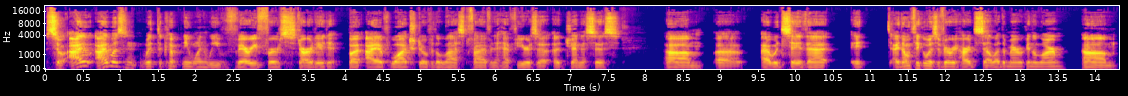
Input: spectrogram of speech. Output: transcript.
so I I wasn't with the company when we very first started, but I have watched over the last five and a half years a, a genesis. Um, uh, I would say that it. I don't think it was a very hard sell at American Alarm um,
